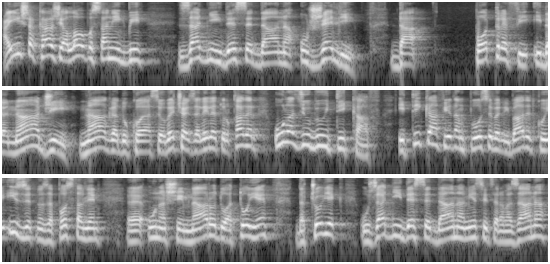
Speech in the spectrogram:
A Iša kaže Allahu poslanik bi zadnjih deset dana u želji da potrefi i da nađi nagradu koja se obećaje za Liletul Qadr, ulazi u itikaf. Itikaf je jedan poseban ibadet koji je izuzetno zapostavljen e, u našem narodu, a to je da čovjek u zadnjih deset dana mjeseca Ramazana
